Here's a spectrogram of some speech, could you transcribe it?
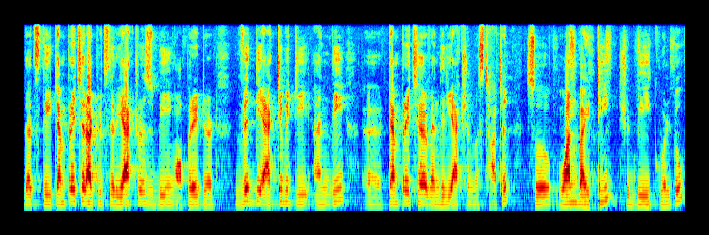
that is the temperature at which the reactor is being operated with the activity and the uh, temperature when the reaction was started. So, 1 by T should be equal to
